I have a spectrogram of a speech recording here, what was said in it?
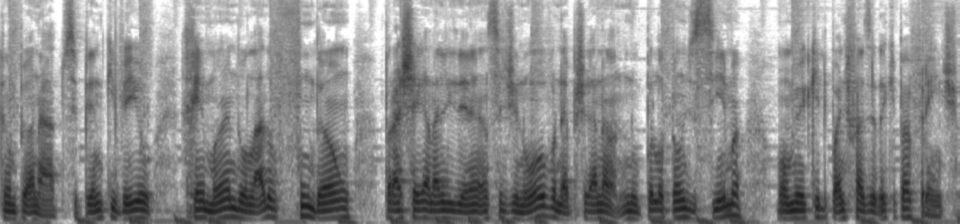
campeonato. Cipriano que veio remando lá do fundão para chegar na liderança de novo, né, para chegar no pelotão de cima. Vamos ver o que ele pode fazer daqui para frente.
